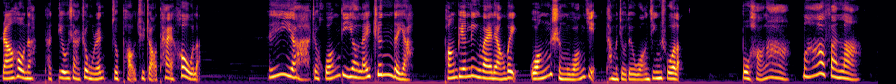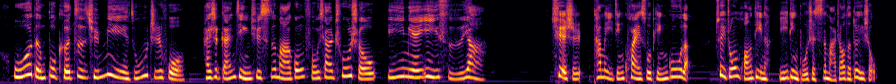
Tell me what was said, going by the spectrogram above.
然后呢，他丢下众人，就跑去找太后了。哎呀，这皇帝要来真的呀！旁边另外两位王婶、王爷，他们就对王晶说了：“不好啦，麻烦啦！我等不可自取灭族之祸，还是赶紧去司马公府下出手，以免一死呀！”确实，他们已经快速评估了，最终皇帝呢一定不是司马昭的对手。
